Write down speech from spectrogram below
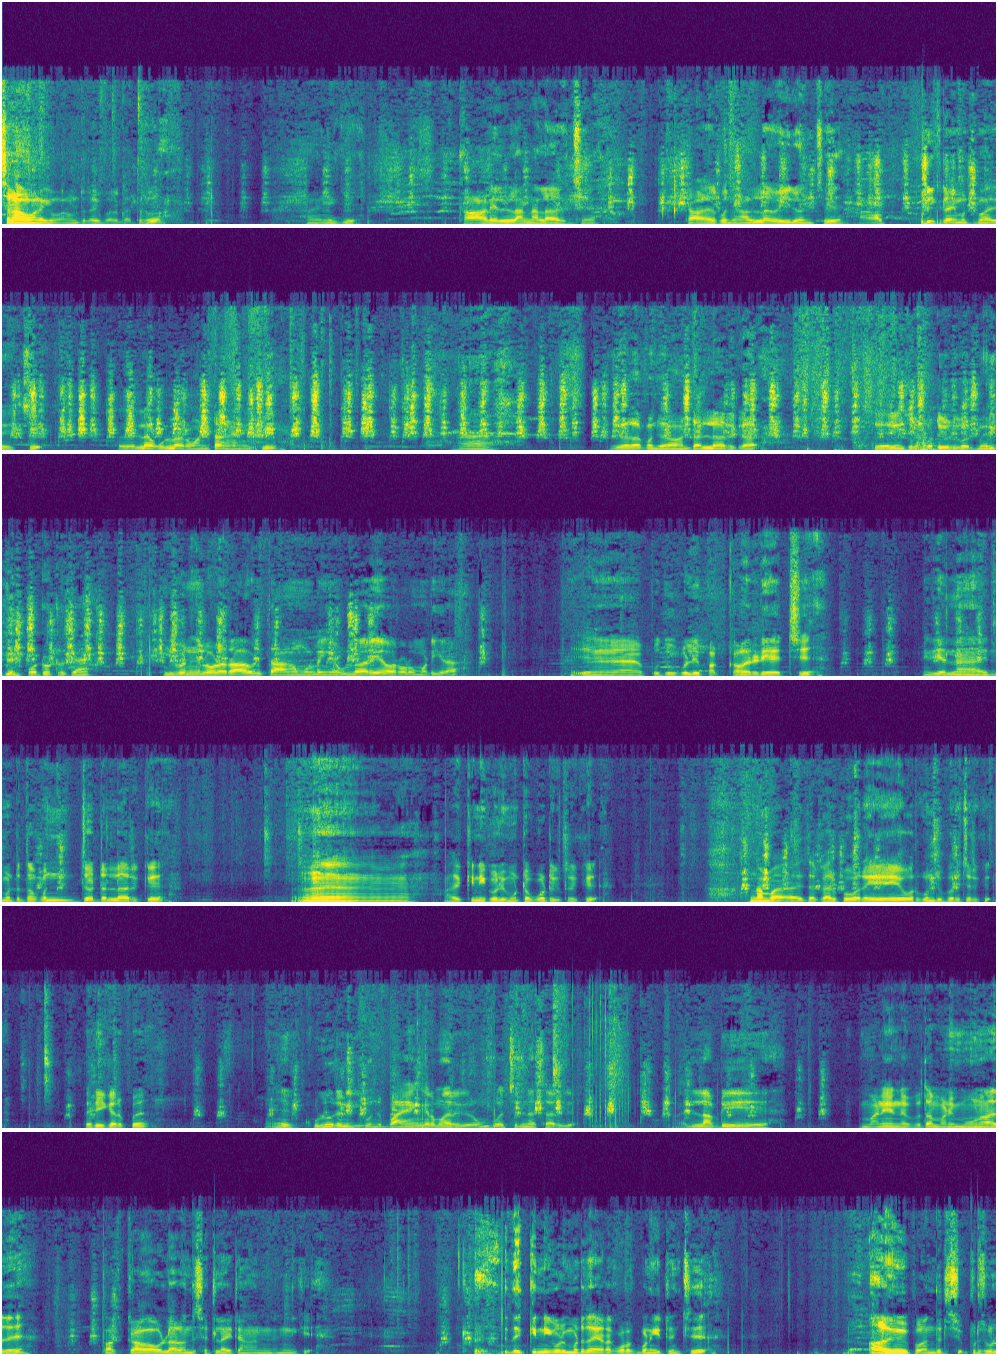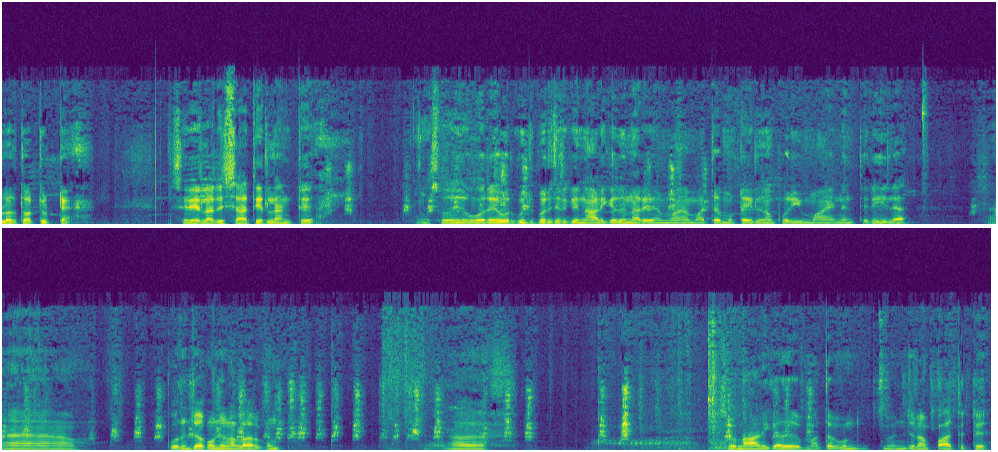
அஸ்லாம் வலைக்கம் வரமத்துல்லாஹி வரகாத்துஹு இன்னைக்கு காலையிலலாம் நல்லா இருந்துச்சுங்க காலையில் கொஞ்சம் நல்ல வெயில் வந்துச்சு. அப்படி கிளைமேட் மாறிடுச்சு. எல்லாம் உள்ளார வந்துட்டாங்க இன்னைக்கு. இவதான் கொஞ்சம் டல்லாக இருக்கா. சரின்னு சொல்லி போட்டு இவளுக்கு ஒரு மெரிக்கன் போட்டு விட்ருக்கேன் இவனுங்களோட ராவடி தாங்க முடியலைங்க உள்ளாரையே வர விட மாட்டேங்கிறா. புதுக்குழி பக்காவாக ரெடி ஆயிடுச்சு. இது எல்லாம் இது மட்டும் தான் கொஞ்சம் டல்லாக இருக்குது அது கினி கோழி முட்டை போட்டுக்கிட்டு இருக்கு. நம்ம இந்த கருப்பு ஒரே ஒரு குஞ்சு பொறிச்சிருக்கு பெரிய கருப்பு. குளிர் இன்னைக்கு கொஞ்சம் பயங்கரமாக இருக்குது ரொம்ப சில்னஸாக இருக்குது எல்லாம் அப்படி மணி என்ன இப்போ தான் மணி மூணாவது பக்காவாக உள்ளார வந்து செட்டில் ஆகிட்டாங்க இன்னைக்கு. இது கிண்ணி கோழி மட்டும் தான் இடம் குடக்கு பண்ணிக்கிட்டு இருந்துச்சு. அதுவும் இப்போ வந்துடுச்சு பிடிச்சி உள்ளார துரத்து விட்டேன். சரி எல்லாத்தையும் சாத்திடலான்ட்டு ஸோ இது ஒரே ஒரு குஞ்சு பொரிச்சிருக்கு நாளைக்கு எதுவும் நிறைய ம மற்ற முட்டைகள்லாம் பொரியுமா என்னன்னு தெரியல. பொரிஞ்சால் கொஞ்சம் நல்லாயிருக்கும். ஸோ நாளைக்கு அது மற்ற குஞ்சு குஞ்செல்லாம் பார்த்துட்டு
